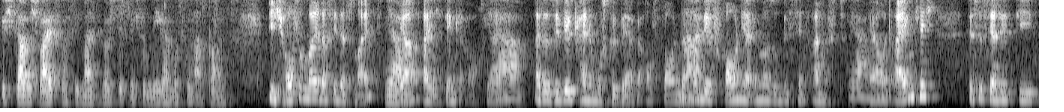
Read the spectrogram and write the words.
ich glaube, ich weiß, was sie meint. Sie möchte jetzt nicht so mega Muskeln aufbauen. Ich hoffe mal, dass sie das meint. Ja. ja ah, ich denke auch, ja. Ja. Also sie will keine Muskelberge aufbauen. Da Nein. haben wir Frauen ja immer so ein bisschen Angst. Ja. ja und eigentlich ist es ja die, die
